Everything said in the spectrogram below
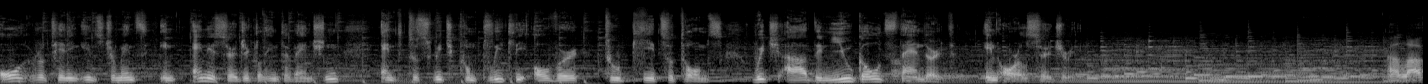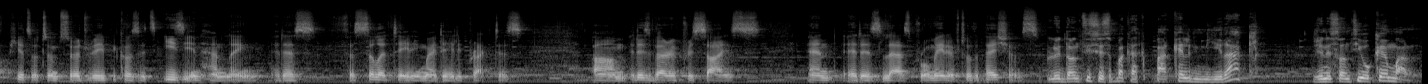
all rotating instruments in any surgical intervention and to switch completely over to piezotomes, which are the new gold standard in oral surgery. I love piezotome surgery because it's easy in handling. It is facilitating my daily practice. Um, it is very precise and it is less traumative to the patients. Le dentiste, je ne sais pas par quel miracle, je n'ai senti aucun mal.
